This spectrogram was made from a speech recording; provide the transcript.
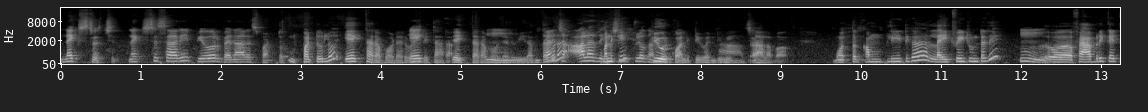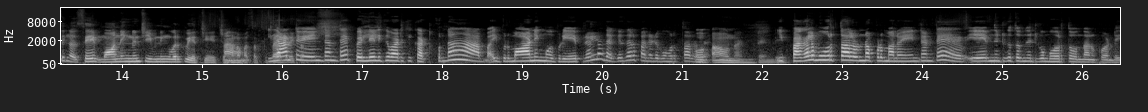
నెక్స్ట్ వచ్చింది. నెక్స్ట్ శారీ ప్యూర్ బెనారస్ పట్టు. పట్టులో ఏక్తారా బార్డర్ ఏక్తారా. ఏక్తారా బార్డర్ ఇదంతా చాలా మనకి ప్యూర్. క్వాలిటీ అండి చాలా బాగుంది. మొత్తం కంప్లీట్గా లైట్ వెయిట్ ఉంటది. ఫ్యాబ్రిక్ అయితే సేమ్ మార్నింగ్ నుంచి ఈవినింగ్ వరకు వేర్ చేయొచ్చు ఇలాంటివి ఏంటంటే పెళ్ళిళ్ళకి వాటికి కట్టుకున్నా ఇప్పుడు మార్నింగ్ ఇప్పుడు ఏప్రిల్లో దగ్గర దగ్గర పన్నెండు ముహూర్తాలు. అవునండి. ఈ పగల ముహూర్తాలు ఉన్నప్పుడు మనం ఏంటంటే ఎనిమిదింటికి తొమ్మిదింటికి ముహూర్తం ఉందనుకోండి.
